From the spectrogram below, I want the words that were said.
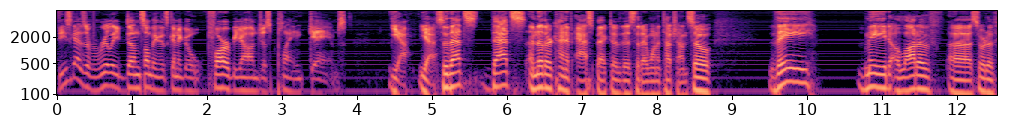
these guys have really done something that's going to go far beyond just playing games. Yeah, yeah. So that's that's another kind of aspect of this that I want to touch on. So they made a lot of uh, sort of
